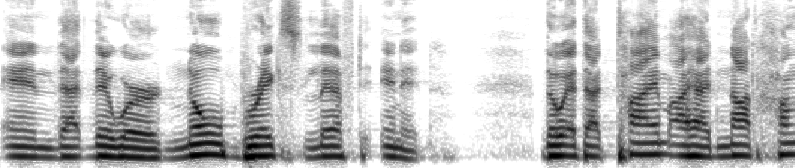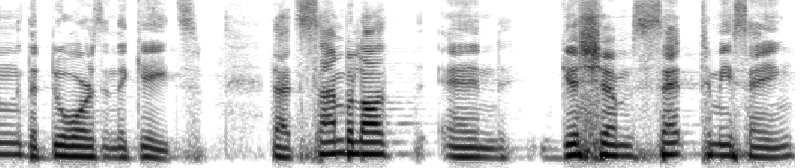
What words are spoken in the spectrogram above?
and that there were no breaks left in it. Though at that time I had not hung the doors and the gates, that Sanballat and Geshem sent to me, saying,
